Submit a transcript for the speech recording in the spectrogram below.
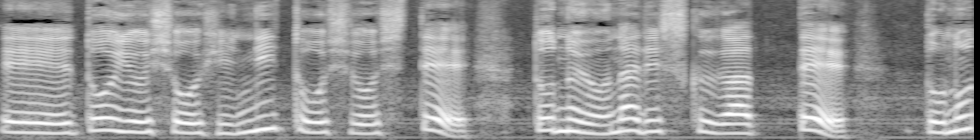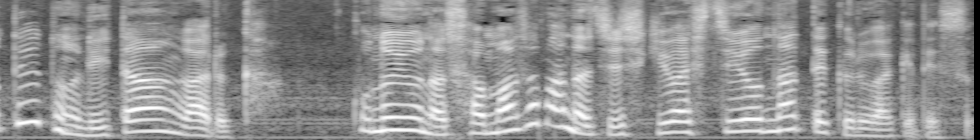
えー、どういう商品に投資をしてどのようなリスクがあってどの程度のリターンがあるかこのようなさまざまな知識は必要になってくるわけです。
